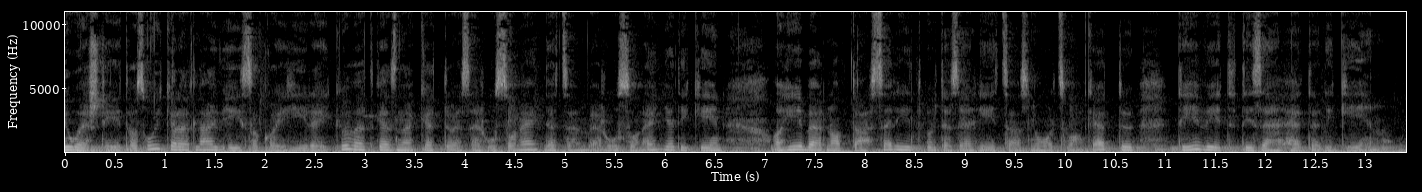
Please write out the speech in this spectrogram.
estét! Az Új Kelet Live éjszakai hírei következnek 2021. december 21-én, a Héber naptár szerint 5782. tévét 17-én.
